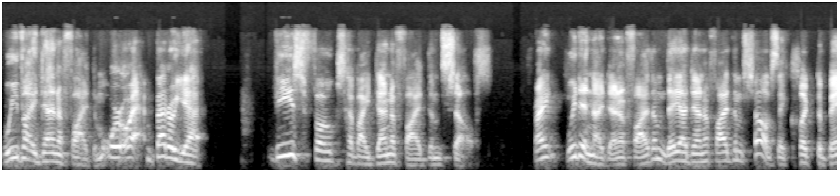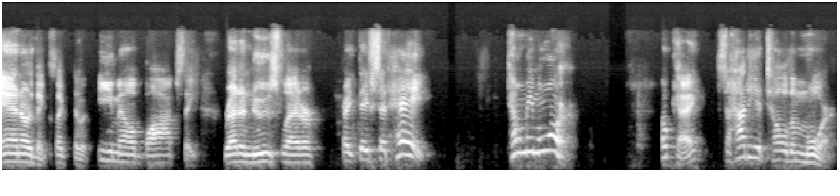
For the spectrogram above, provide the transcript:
we've identified them, or or better yet, these folks have identified themselves, right? We didn't identify them. They identified themselves. They clicked the banner, they clicked the email box, they read a newsletter, right? They've said, hey, tell me more. Okay, so how do you tell them more?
